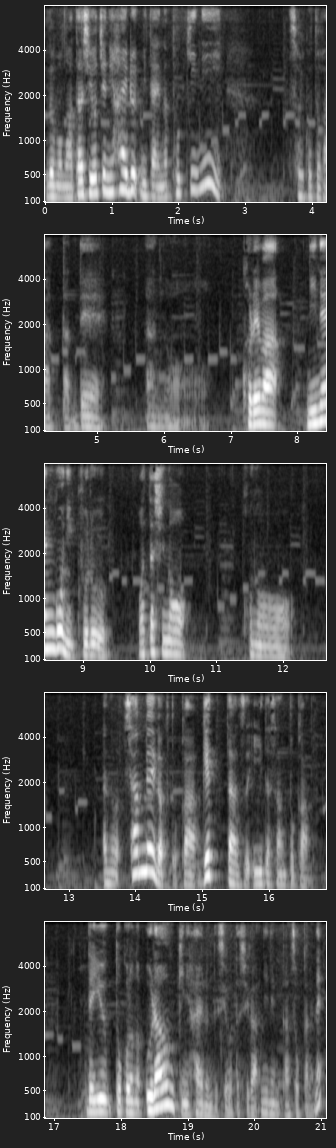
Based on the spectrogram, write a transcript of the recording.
子供も新しい幼稚園に入るみたいな時にそういうことがあったんであのこれは2年後に来る私のこのあの三名学とかゲッターズ飯田さんとかでいうところの裏運気に入るんですよ私が2年間そっからね。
